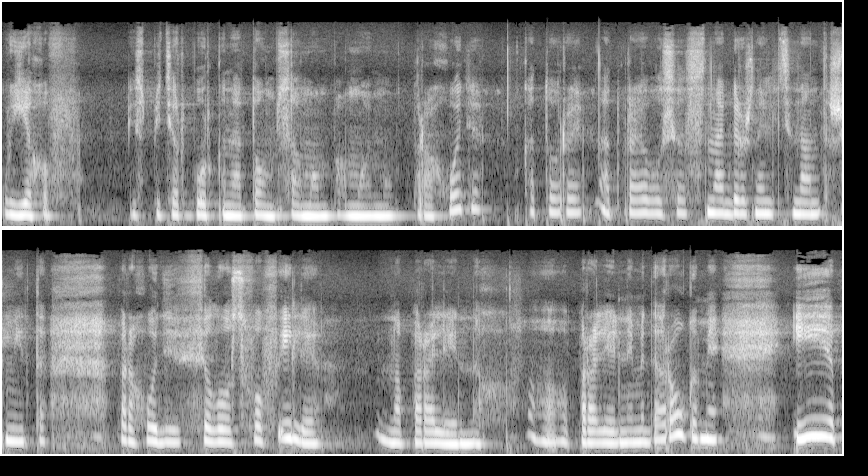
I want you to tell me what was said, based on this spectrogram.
уехав из Петербурга на том самом, по-моему, пароходе, который отправился с набережной лейтенанта Шмидта, пароходе философов или на параллельных, э, параллельными дорогами. И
